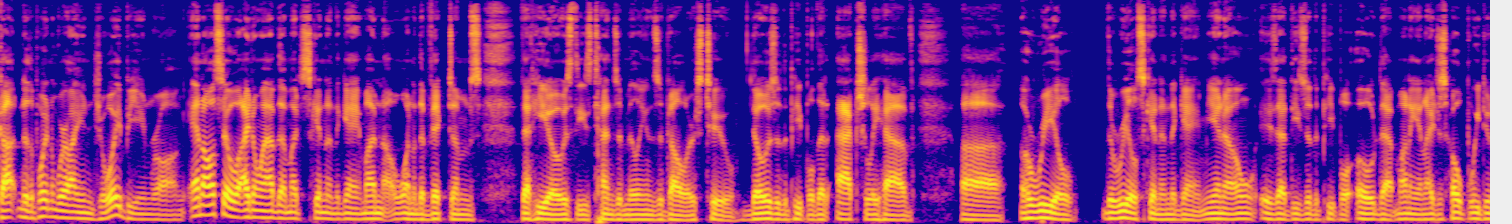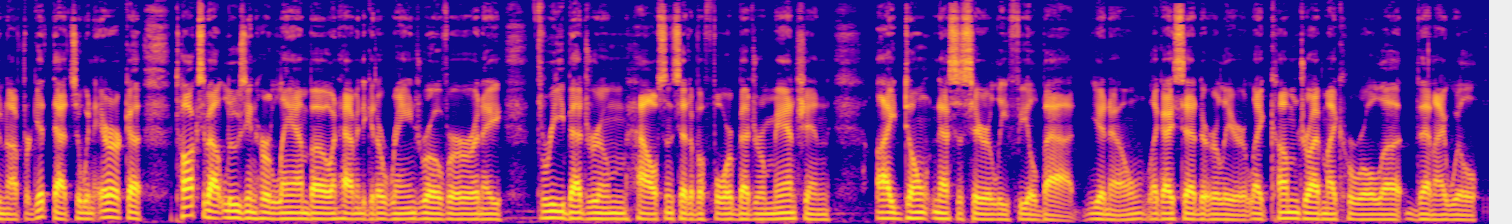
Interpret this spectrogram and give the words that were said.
gotten to the point where I enjoy being wrong. And also I don't have that much skin in the game. I'm not one of the victims that he owes these tens of millions of dollars to. Those are the people that actually have uh, a real the real skin in the game, you know, is that these are the people owed that money. And I just hope we do not forget that. So when Erika talks about losing her Lambo and having to get a Range Rover and a three bedroom house instead of a four bedroom mansion, I don't necessarily feel bad, you know, like I said earlier, like come drive my Corolla, then I will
